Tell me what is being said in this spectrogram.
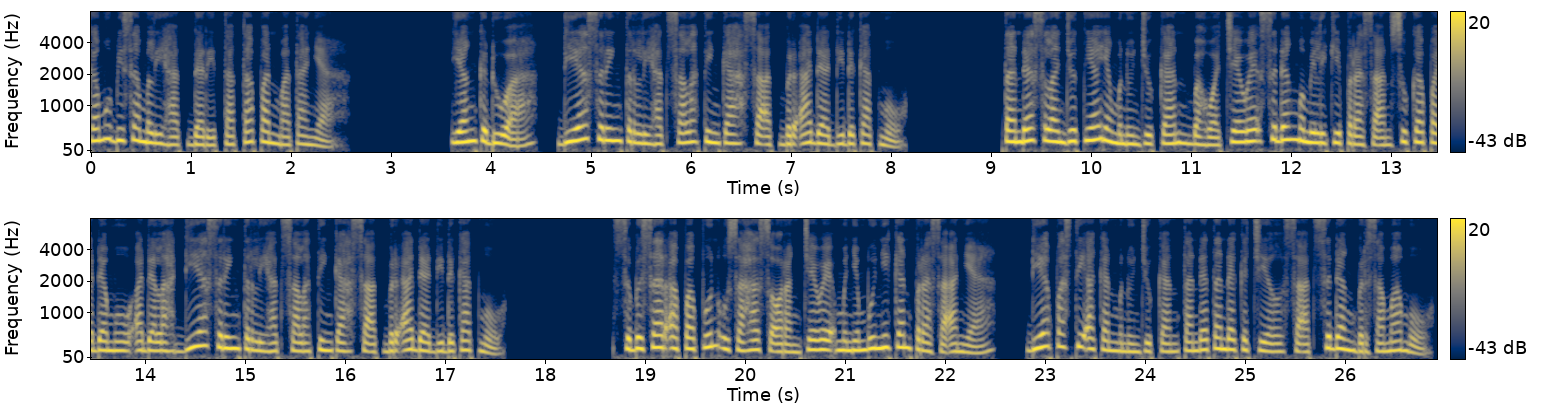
kamu bisa melihat dari tatapan matanya. Yang kedua, dia sering terlihat salah tingkah saat berada di dekatmu. Tanda selanjutnya yang menunjukkan bahwa cewek sedang memiliki perasaan suka padamu adalah dia sering terlihat salah tingkah saat berada di dekatmu. Sebesar apa pun usaha seorang cewek menyembunyikan perasaannya, dia pasti akan menunjukkan tanda-tanda kecil saat sedang bersamamu.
